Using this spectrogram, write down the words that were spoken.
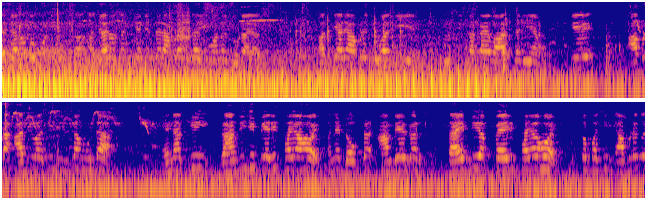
હજારો લોકોની, હજારો સંખ્યાની અંદર આપણા બધા યુવાનો જોડાયા છે. અત્યારે આપણે જોવા જઈએ ઋષિ કાકાએ વાત કરી કે આપણા આદિવાસી બિરસા મુંડા એનાથી ગાંધીજી પ્રેરિત થયા હોય અને ડૉક્ટર આંબેડકર સાહેબ બી પ્રેરિત થયા હોય, તો પછી આપણે તો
